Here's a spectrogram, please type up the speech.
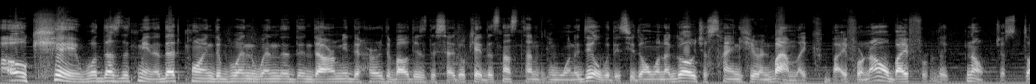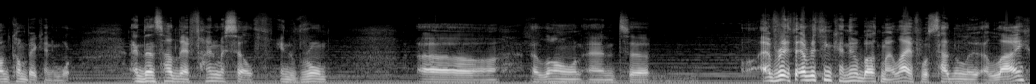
okay, what does that mean? At that point, when, when the, in the army they heard about this, they said, okay, that's not something you want to deal with this. You don't want to go, just sign here and bye. I'm like, bye for now, bye for, like, no, just don't come back anymore. And then suddenly I find myself in a room uh, alone and uh, every, everything I knew about my life was suddenly a lie.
